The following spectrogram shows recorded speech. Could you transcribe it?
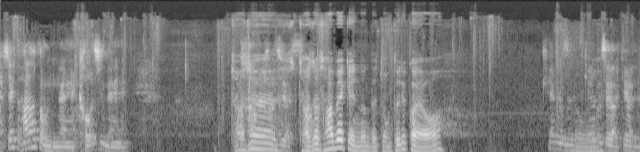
자세가 하나도 없네. 거지네. 자재, 아, 거지였어. 자재 400개 있는데 좀 드릴까요? 캐면서 그러면- 캐면서 갈게요. 저.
